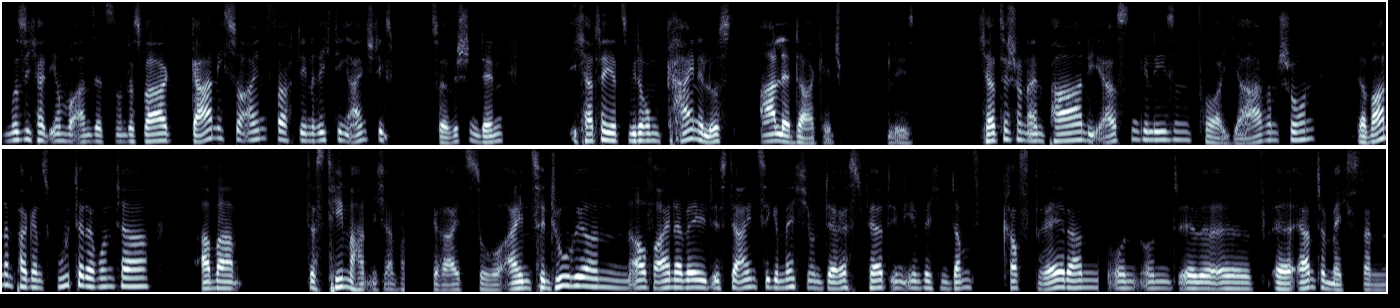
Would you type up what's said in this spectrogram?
muss ich halt irgendwo ansetzen. Und das war gar nicht so einfach, den richtigen Einstiegspunkt zu erwischen, denn ich hatte jetzt wiederum keine Lust, alle Dark Age zu lesen. Ich hatte schon ein paar, die ersten gelesen, vor Jahren schon. Da waren ein paar ganz gute darunter, aber das Thema hat mich einfach gereizt. So ein Centurion auf einer Welt ist der einzige Mech und der Rest fährt in irgendwelchen Dampfkrafträdern und, und äh, äh, äh, Erntemechs dann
